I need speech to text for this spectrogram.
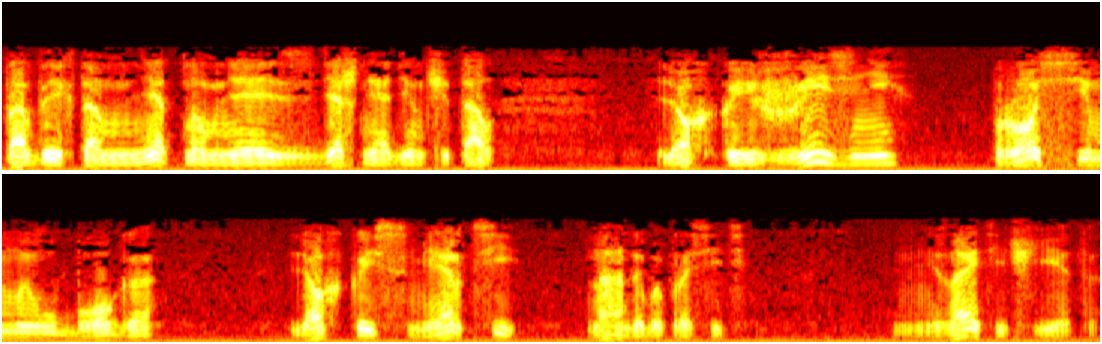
Правда, их там нет, но мне здешний один читал. Легкой жизни просим мы у Бога. Легкой смерти надо бы просить. Не знаете, чьи это?»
